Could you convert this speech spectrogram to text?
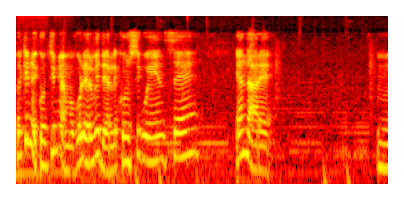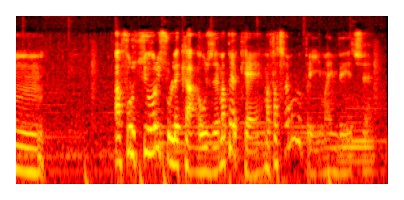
Perché noi continuiamo a voler vedere le conseguenze e andare mm, a forziori sulle cause. Ma perché? Ma facciamolo prima invece.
